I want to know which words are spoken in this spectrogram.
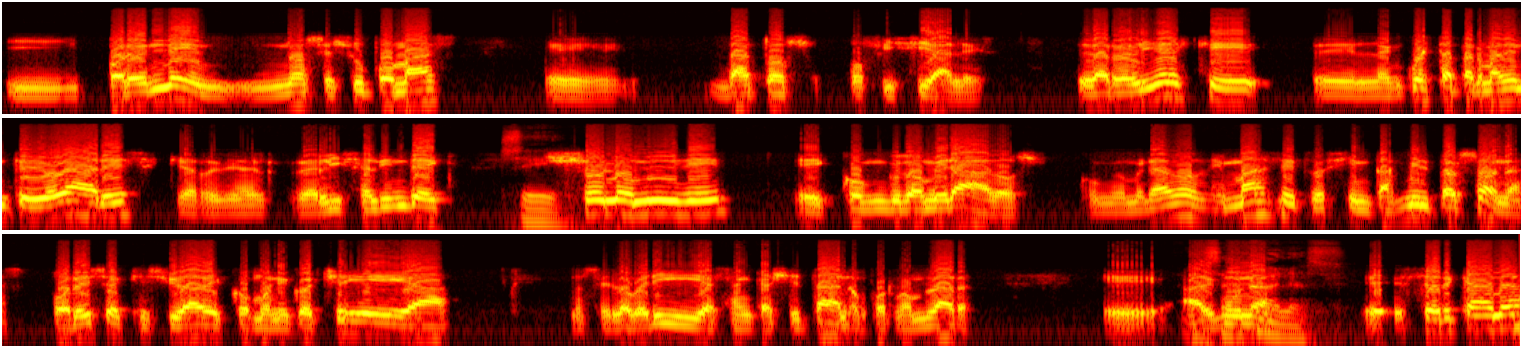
y por ende no se supo más datos oficiales. La realidad es que eh, la encuesta permanente de hogares que realiza el INDEC solo mide eh, conglomerados, conglomerados de más de 300.000 personas. Por eso es que ciudades como Necochea, no sé, Lobería, San Cayetano, por nombrar eh, algunas cercanas,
